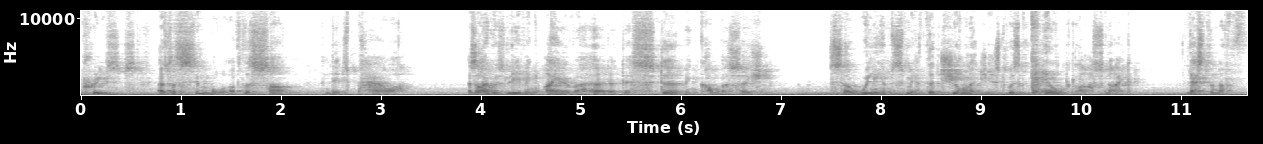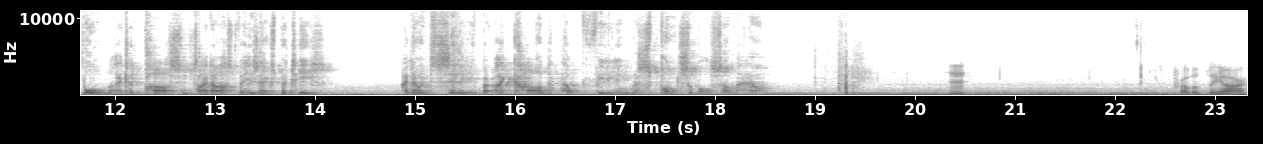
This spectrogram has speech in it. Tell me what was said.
priests as a symbol of the sun and its power. As I was leaving, I overheard a disturbing conversation. Sir William Smith, the geologist, was killed last night. Less than a fortnight had passed since I'd asked for his expertise. I know it's silly, but I can't help feeling responsible somehow. Hmm. Probably are.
